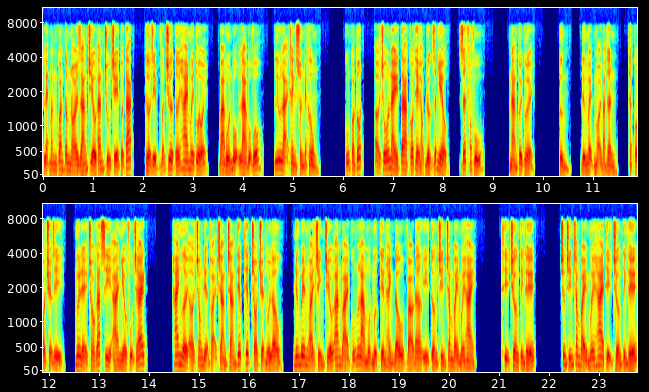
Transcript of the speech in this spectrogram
Lẹ mắn quan tâm nói dáng chiều ăn chủ chế tuổi tác, thừa dịp vẫn chưa tới hai mươi tuổi, ba bốn bộ là bộ vỗ lưu lại thanh xuân đẹp không? Cũng còn tốt, ở chỗ này ta có thể học được rất nhiều, rất phong phú. Nàng cười cười. Ừ m đừng mệt mỏi bản thân, thật có chuyện gì, ngươi để cho garcia nhiều phụ trách. Hai người ở trong điện thoại chàng chàng tiếp tiếp trò chuyện hồi lâu, nhưng bên ngoài chỉnh chiếu an bài cũng là một mực tiến hành đâu vào đờ ý tưởng 972. thị trường tình thế. Chương 972 thị trường tình thế.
